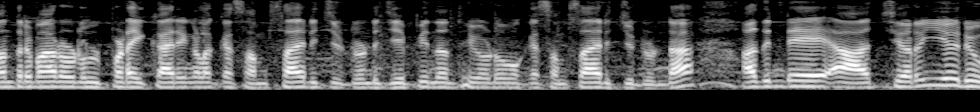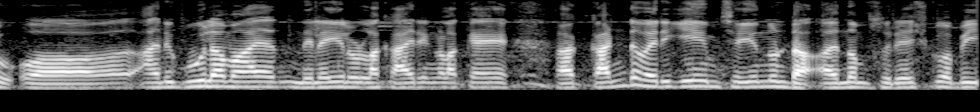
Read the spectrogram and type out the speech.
മന്ത്രിമാരോടുൾപ്പെടെ ഇക്കാര്യങ്ങളൊക്കെ സംസാരിച്ചിട്ടുണ്ട്. ജെ പി നദ്ദയോടും ഒക്കെ സംസാരിച്ചിട്ടുണ്ട്. അതിന്റെ ചെറിയൊരു അനുകൂലമായ നിലയിലുള്ള കാര്യങ്ങളൊക്കെ കണ്ടുവരികയും ചെയ്യുന്നുണ്ട് എന്നും സുരേഷ് ഗോപി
